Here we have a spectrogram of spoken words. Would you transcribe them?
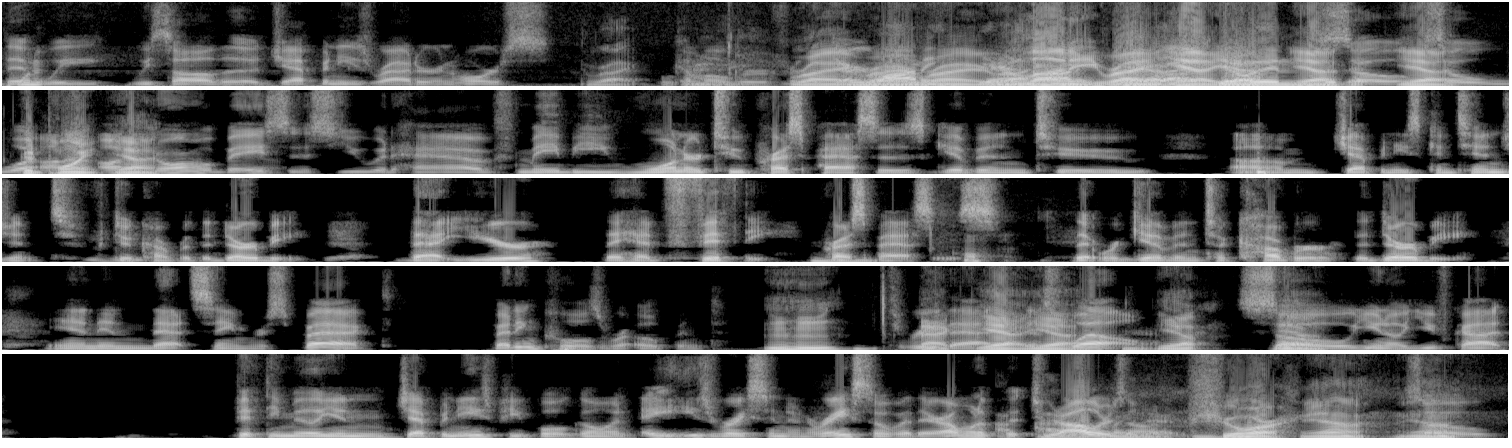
That When- we, we saw the Japanese rider and horse Right. come over for right, the right, derby. Right, yeah. Lani, right, Yeah. yeah, You yeah, know, then yeah. So, Yeah. so what, Good point, On, on yeah. a normal basis, you would have maybe one or two press passes given to um, Japanese contingent to cover the Derby. That year, they had 50 press passes that were given to cover the Derby. And in that same respect, betting pools were opened hmm through Back- that yeah, as yeah. well. Yep. So, you know, you've got 50 million Japanese people going, hey, he's racing in a race over there. I want to put I- I $2 on that. it. Sure. Yeah. Yeah. So,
